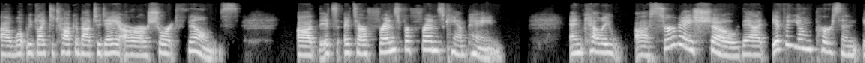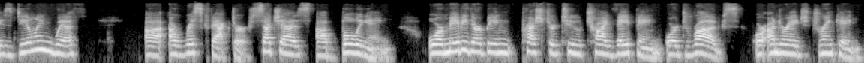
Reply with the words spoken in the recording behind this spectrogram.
uh, what we'd like to talk about today are our short films. Uh, it's it's our friends for friends campaign. And kelly uh, surveys show that if a young person is dealing with uh, a risk factor such as uh, bullying or maybe they're being pressured to try vaping or drugs or underage drinking.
